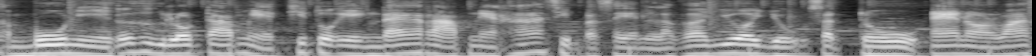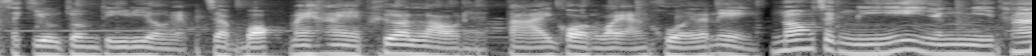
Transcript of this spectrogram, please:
สมบูรณ์นี่ก็คือลดดาเมจที่ตัวเองได้รับเนี่ย50%แล้วก็ยั่วยุศัตรูแน่นอนว่าสกิลโจมตีเดียวเนี่ยจะบล็อกไม่ให้เพื่อนเราเนี่ยตายก่อนวัยอันควรนั่นเอง นอกจากนี้ยังมีท่า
